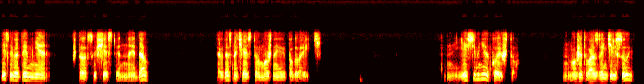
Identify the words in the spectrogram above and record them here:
Если бы ты мне что существенное дал, Тогда с начальством можно и поговорить. Есть у меня кое-что. Может, вас заинтересует?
